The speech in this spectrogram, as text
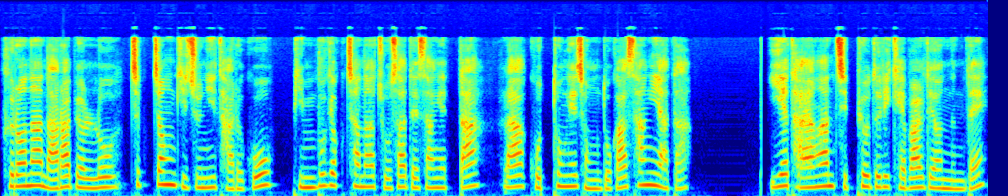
그러나 나라별로 측정 기준이 다르고 빈부격차나 조사 대상에 따라 고통의 정도가 상이하다. 이에 다양한 지표들이 개발되었는데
